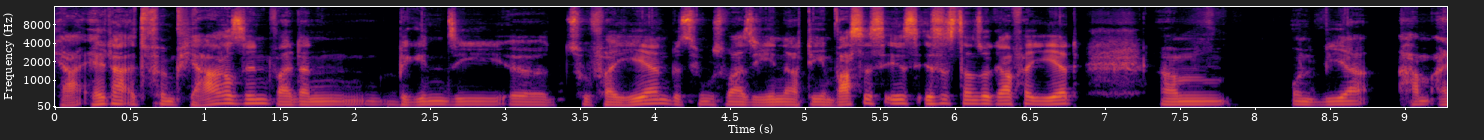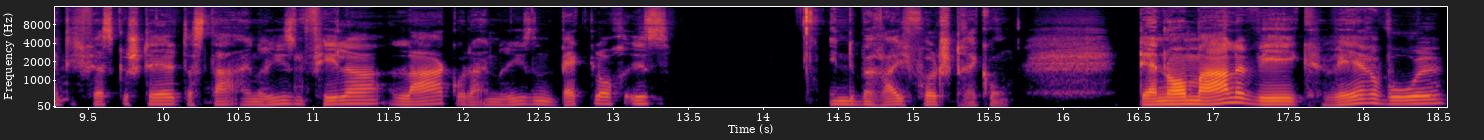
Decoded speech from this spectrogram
ja, älter als 5 Jahre sind, weil dann beginnen sie, äh, zu verjähren, beziehungsweise je nachdem, was es ist, ist es dann sogar verjährt. Ähm, und wir haben eigentlich festgestellt, dass da ein Riesenfehler lag oder ein Riesen-Backloch ist in dem Bereich Vollstreckung. Der normale Weg wäre wohl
